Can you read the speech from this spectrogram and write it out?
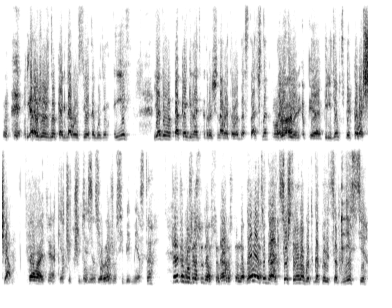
Я уже жду, когда мы все это будем есть. Я думаю, пока, Геннадий Петрович, нам этого достаточно. Давайте э, перейдем теперь к овощам. Давайте. Так, я чуть-чуть здесь освобожу себе место. Да это можно сюда все да, просто на Давайте, да, все все равно будет готовиться вместе.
